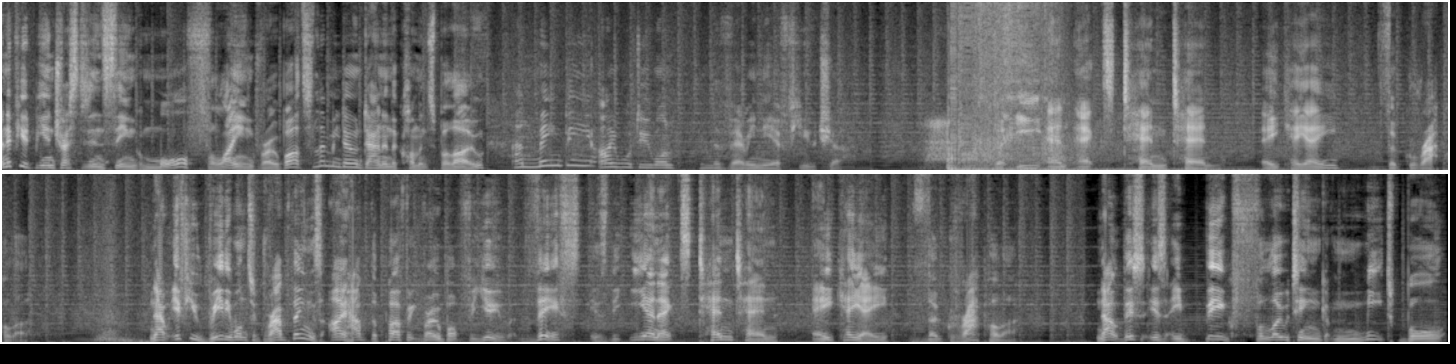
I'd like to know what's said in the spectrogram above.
And if you'd be interested in seeing more flying robots, let me know down in the comments below, and maybe I will do one in the very near future. The ENX 1010, aka the Grappler. Now, if you really want to grab things, I have the perfect robot for you. This is the ENX 1010, aka the Grappler. Now, this is a big floating meatball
